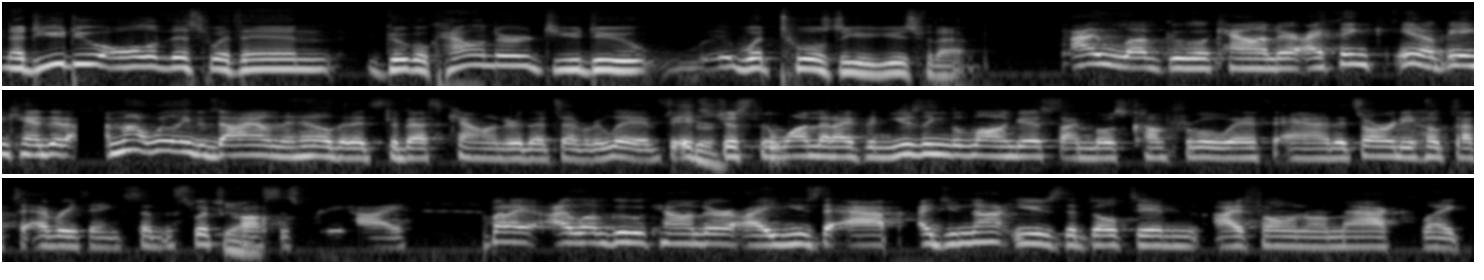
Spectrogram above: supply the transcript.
Now, do you do all of this within Google Calendar? Do you do what tools do you use for that? I love Google Calendar. I think, you know, being candid, I'm not willing to die on the hill that it's the best calendar that's ever lived. It's sure. just the one that I've been using the longest, I'm most comfortable with, and it's already hooked up to everything. So the switch yeah. cost is pretty high. But I, I love Google Calendar. I use the app. I do not use the built-in iPhone or Mac like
